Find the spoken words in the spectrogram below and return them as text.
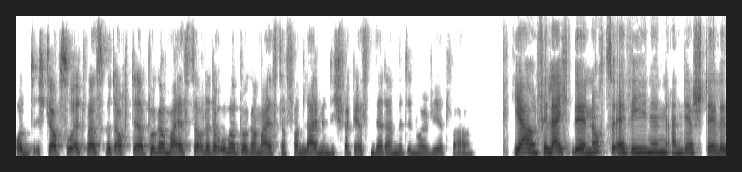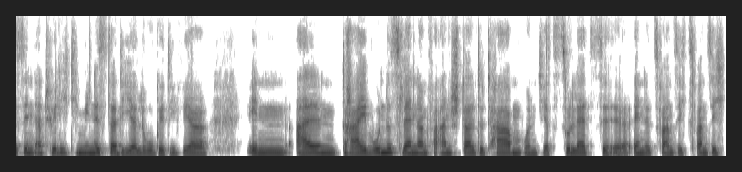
Und ich glaube, so etwas wird auch der Bürgermeister oder der Oberbürgermeister von Leimen nicht vergessen, der dann mit involviert war. Ja, und vielleicht äh, noch zu erwähnen an der Stelle sind natürlich die Ministerdialoge, die wir in allen drei Bundesländern veranstaltet haben und jetzt zuletzt äh, Ende 2020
